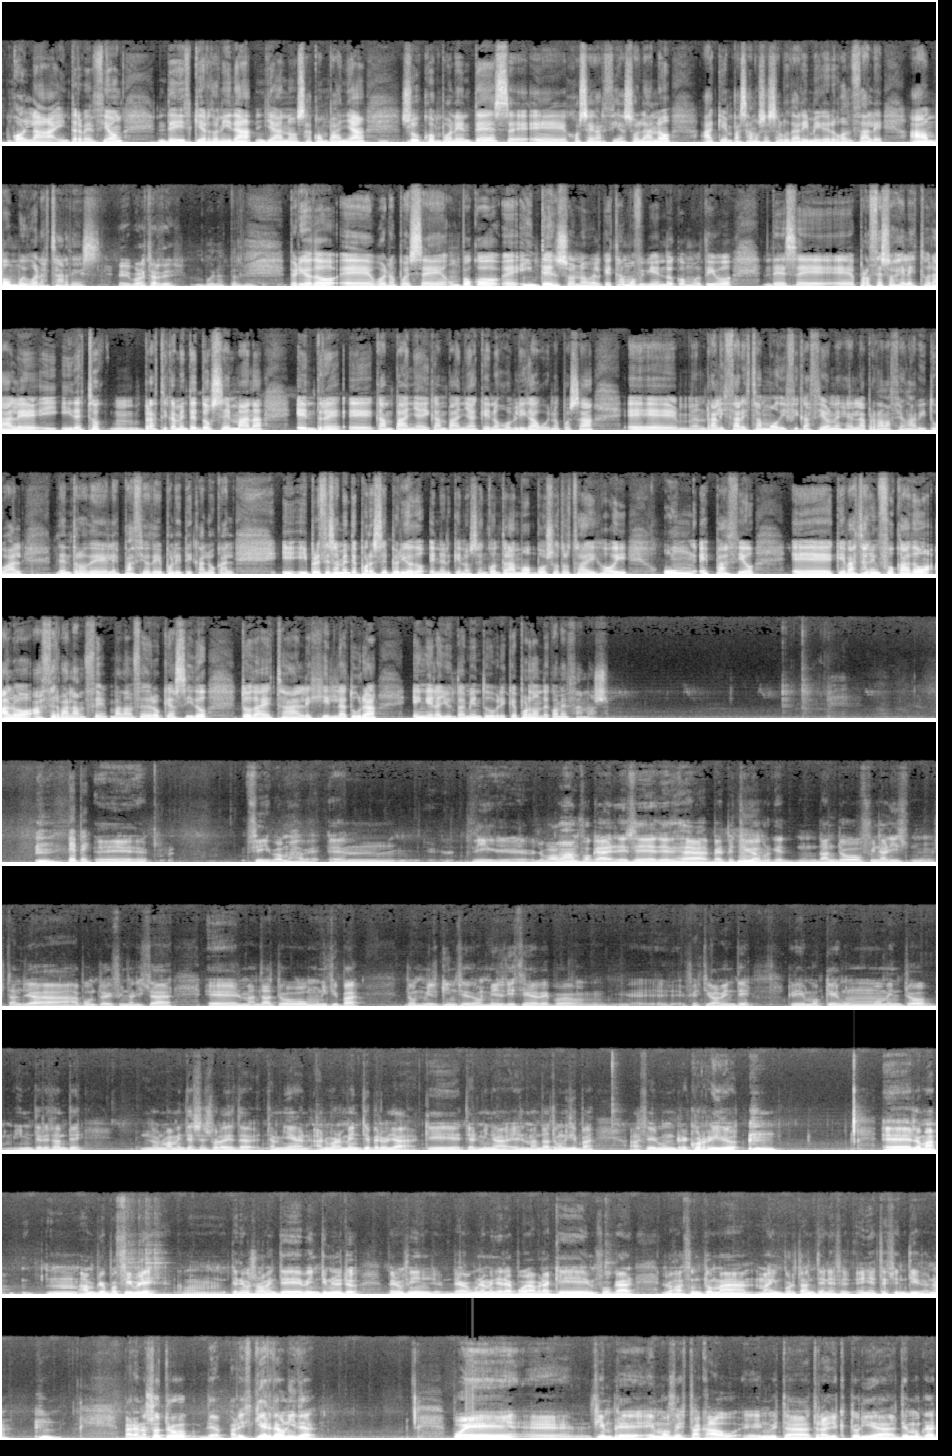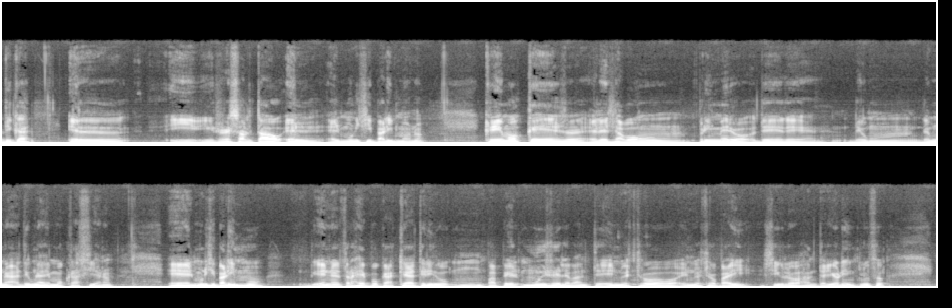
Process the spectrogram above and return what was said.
con la intervención de Izquierda Unida ya nos acompaña sus componentes, eh, eh, José García Solano, a quien pasamos a saludar, y Miguel González. A ambos muy buenas tardes. Eh, buenas tardes. Buenas tardes. Periodo, bueno, pues un poco intenso, ¿no? El que estamos viviendo con motivo de ese procesos electorales y, de estos mm, prácticamente dos semanas entre campaña y campaña que nos obliga, bueno, pues a realizar estas modificaciones en la programación habitual dentro del espacio de política local. Y, precisamente por ese periodo en el que nos encontramos, vosotros traéis hoy un espacio eh, que va a estar enfocado a, lo, hacer balance, balance de lo que ha sido toda esta legislatura en el Ayuntamiento de Ubrique. ¿Por dónde comenzamos? Pepe. Eh, sí, vamos a ver. Em, eh, lo vamos a enfocar desde, esa perspectiva, porque dando estando ya a punto de finalizar el mandato municipal, 2015-2019, pues eh, efectivamente creemos que es un momento interesante. Normalmente se suele hacer también anualmente, pero ya que termina el mandato municipal, hacer un recorrido eh, lo más mm, amplio posible. tenemos solamente 20 minutos, pero en fin, de alguna manera pues habrá que enfocar los asuntos más, importantes en, este sentido. Para nosotros, para Izquierda Unida, pues eh, siempre hemos destacado en nuestra trayectoria democrática el, y, resaltado el, municipalismo. ¿no? Creemos que es el eslabón primero de, una, de una, democracia. ¿no? El municipalismo en otras épocas que ha tenido un papel muy relevante en nuestro, en nuestro país, siglos anteriores incluso,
